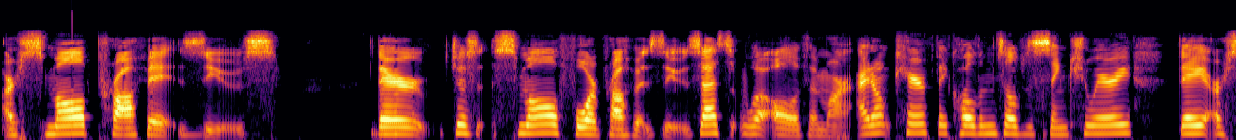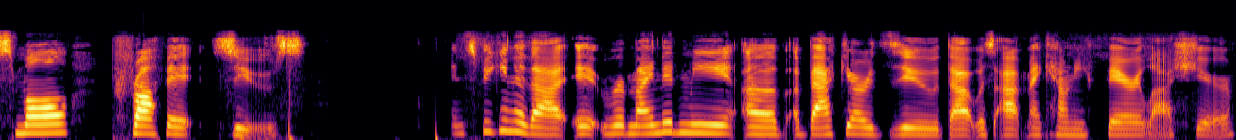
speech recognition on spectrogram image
are small profit zoos. They're just small for profit zoos. That's what all of them are. I don't care if they call themselves a sanctuary, they are small profit zoos. And speaking of that, it reminded me of a backyard zoo that was at my county fair last year.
